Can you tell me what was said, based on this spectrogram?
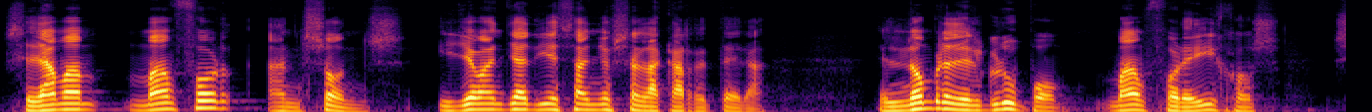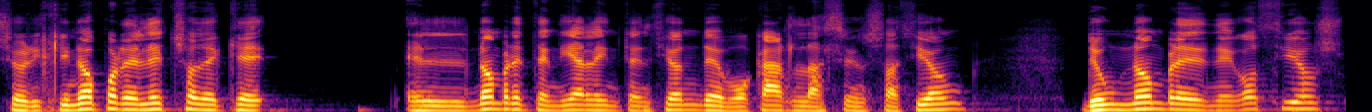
Se llaman Manford and Sons y llevan ya 10 años en la carretera. El nombre del grupo, Manford e Hijos, se originó por el hecho de que el nombre tenía la intención de evocar la sensación de un nombre de negocios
